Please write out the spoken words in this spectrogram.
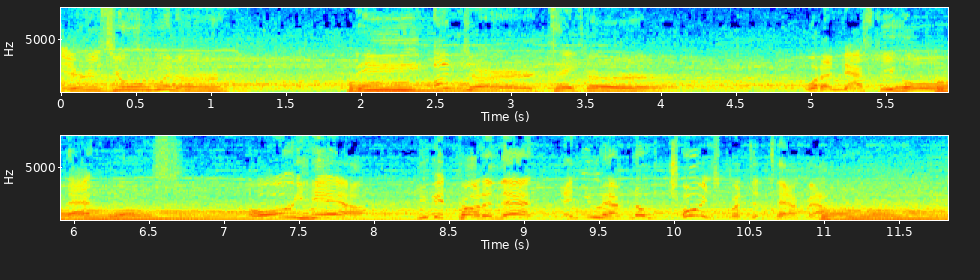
Here is your winner, What a nasty hold that was. oh yeah, you get caught in that, and you have no choice but to tap out.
